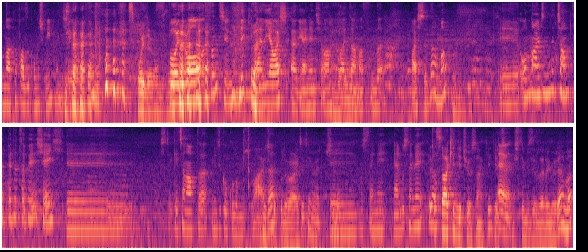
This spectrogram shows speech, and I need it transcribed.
bunun hakkında fazla konuşmayayım hani şey olmasın. Spoiler olmasın. spoiler olmasın. Şimdilik yani yavaş yani şu an zaten aslında başladı ama ee, onun haricinde Çamtepe'de tabii şey e, işte geçen hafta müzik okulumuz vardı. Müzik okulu vardı değil mi? Evet, bu sene. Ee, bu sene yani bu sene Biraz çok sakin geçiyor sanki geç, Evet. geçtiğimiz yıllara göre ama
